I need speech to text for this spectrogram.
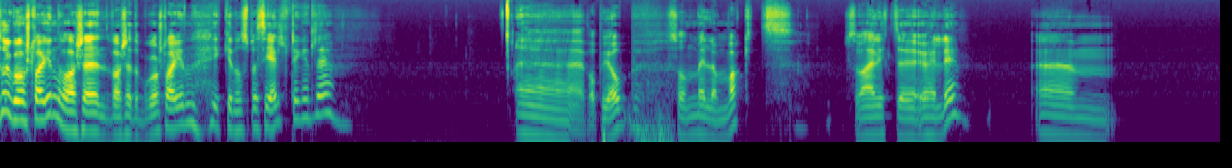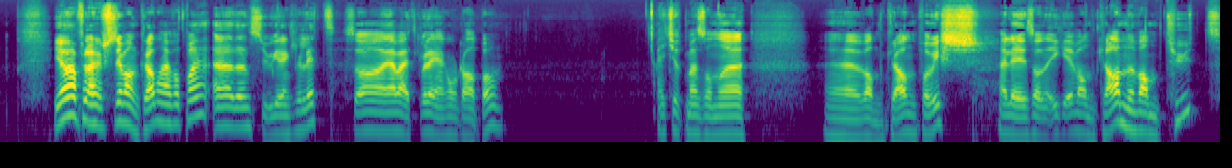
Så gårsdagen, hva skjedde, hva skjedde på gårsdagen? Ikke noe spesielt, egentlig. Eh, Jeg var på jobb, sånn mellomvakt, som er litt eh, uheldig. Um, ja, flash til vannkran har jeg fått meg. Eh, den suger egentlig litt, så jeg veit ikke hvor lenge jeg kommer til å ha den på. Jeg kjøpte meg en sånn eh, eh, vannkran på Wish. Eller sånn, ikke vannkran, men vanntut.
